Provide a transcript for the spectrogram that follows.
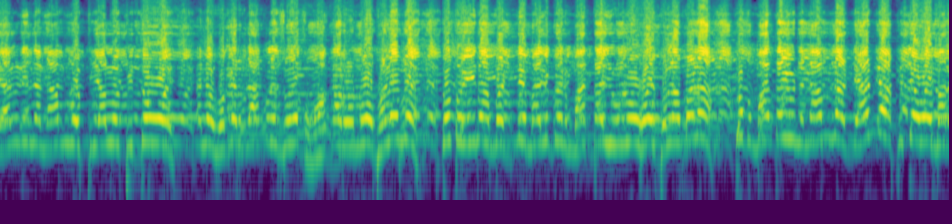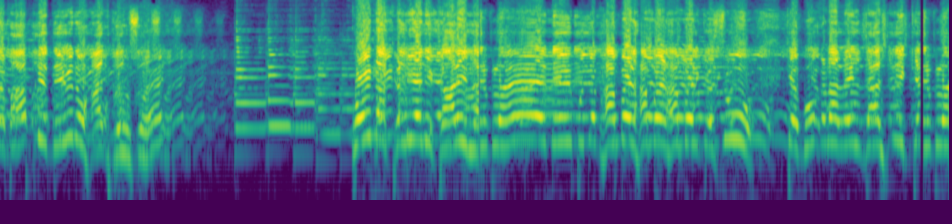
મેલડીના નામનો પિયાલો પીધો હોય અને વગર દાખલે જો હોકારો ન ભણે ને, તો તો એના મઢને માલિકો માતાયું ન હોય. ભલા માણા, તો માતાયું નામના ડેડા પીધા હોય. મારા બાપની દેવીનો હાથ કરું છું, હે. કોઈના કલિયાની કાળી નકલો, એ દેવી પૂજક સાંભળ હાંભળ હાંભળ કે શું? કે બોકડા લઈને જાસની ક્યાં નકલો,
